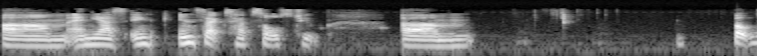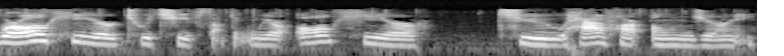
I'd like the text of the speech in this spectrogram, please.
Um, and yes, in, insects have souls too. Um, but we're all here to achieve something. We are all here to have our own journey.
